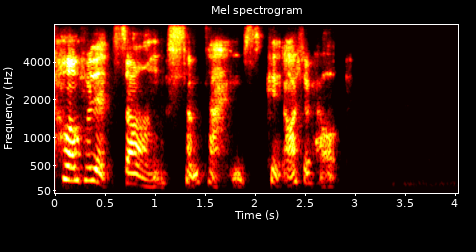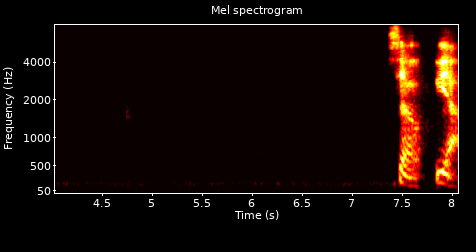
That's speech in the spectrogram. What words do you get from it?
confident songs sometimes can also help. So yeah,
